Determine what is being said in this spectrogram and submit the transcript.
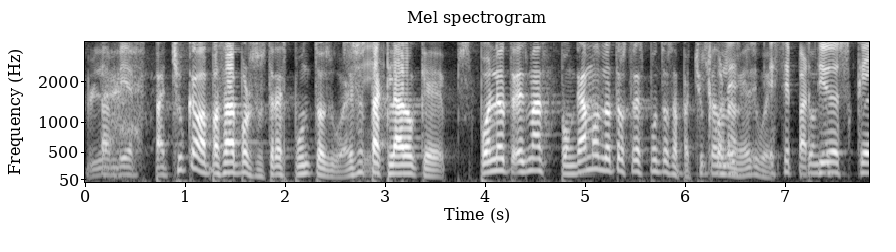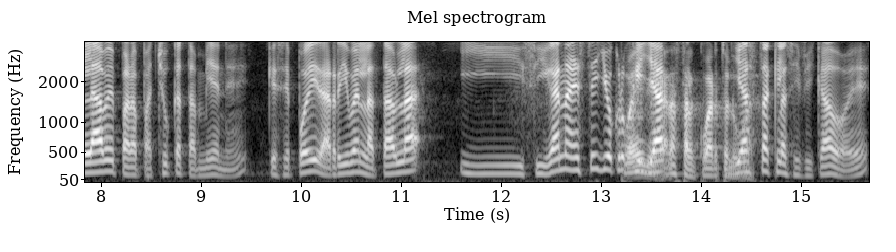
pues, también. Pachuca va a pasar por sus tres puntos, güey. Eso está claro que. Pues, ponle, es más, pongamos los otros tres puntos a Pachuca una vez, güey. Este partido es clave para Pachuca también, ¿eh? Que se puede ir arriba en la tabla. Y si gana este, yo creo que ya. hasta el cuarto Ya está clasificado, ¿eh?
